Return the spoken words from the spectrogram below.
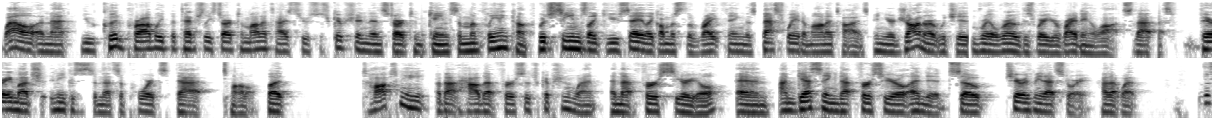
well and that you could probably potentially start to monetize through subscription and start to gain some monthly income, which seems like you say like almost the right thing, the best way to monetize in your genre, which is Royal Road is where you're writing a lot. So that's very much an ecosystem that supports that model. But talk to me about how that first subscription went and that first serial. And I'm guessing that first serial ended. So share with me that story, how that went. The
